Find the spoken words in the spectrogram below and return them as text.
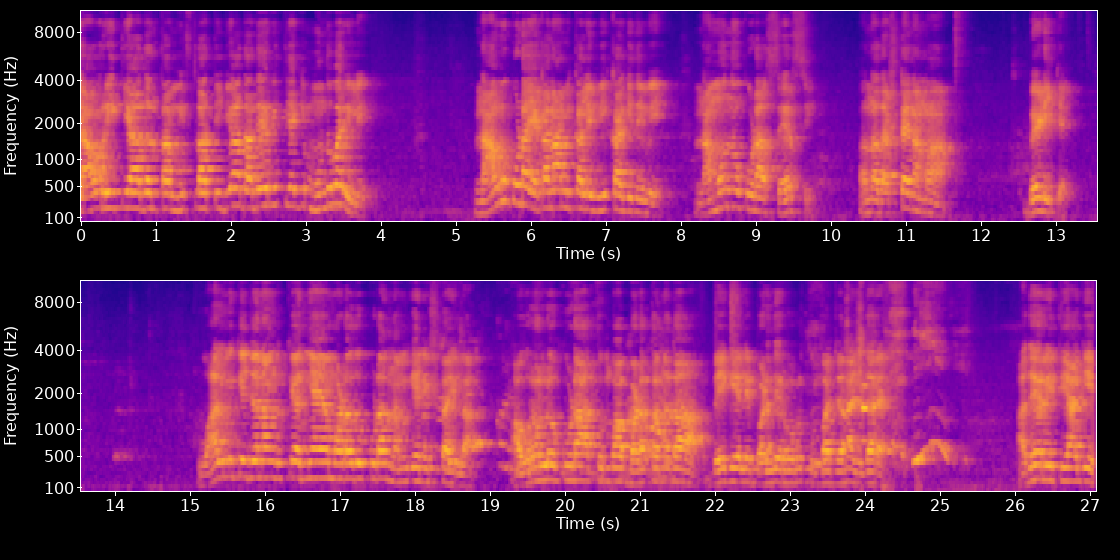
ಯಾವ ರೀತಿಯಾದಂಥ ಮೀಸಲಾತಿ ಇದೆಯೋ ಅದು ಅದೇ ರೀತಿಯಾಗಿ ಮುಂದುವರಿಲಿ. ನಾವು ಕೂಡ ಎಕನಾಮಿಕಲಿ ವೀಕ್ ಆಗಿದ್ದೀವಿ. ನಮ್ಮನ್ನು ಕೂಡ ಸೇರಿಸಿ ಅನ್ನೋದಷ್ಟೇ ನಮ್ಮ ಬೇಡಿಕೆ. ವಾಲ್ಮೀಕಿ ಜನಾಂಗಕ್ಕೆ ಅನ್ಯಾಯ ಮಾಡೋದು ಕೂಡ ನಮ್ಗೇನು ಇಷ್ಟ ಇಲ್ಲ. ಅವರಲ್ಲೂ ಕೂಡ ತುಂಬಾ ಬಡತನದ ಬೇಗೆಯಲ್ಲಿ ಬಳದಿರೋರು ತುಂಬಾ ಜನ ಇದ್ದಾರೆ. ಅದೇ ರೀತಿಯಾಗಿ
